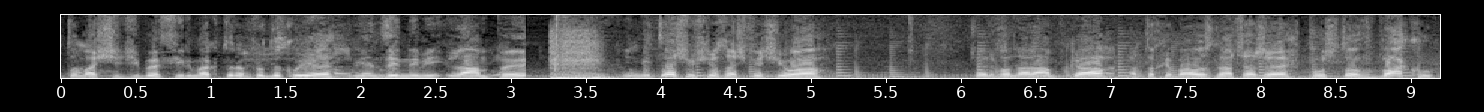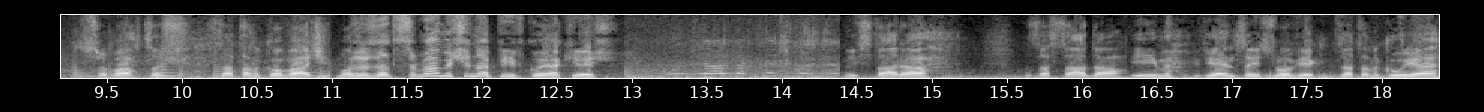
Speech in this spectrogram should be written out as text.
to ma siedzibę firma, która produkuje m.in. lampy. I mi też już się zaświeciła czerwona lampka, a to chyba oznacza, że pusto w baku. Trzeba coś zatankować. Może zatrzymamy się na piwko jakieś? No i stara zasada, im więcej człowiek zatankuje,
